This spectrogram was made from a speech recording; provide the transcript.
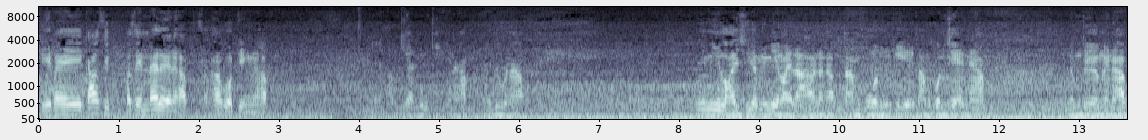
ตีไป 90%ได้เลยนะครับ สภาพหัวเก่งนะครับนี่ครับแขนบุ้งกี่นะครับ ให้ดูนะครับ ไม่มีรอยเชือกไม่มีรอยร้าวนะครับ ตามโคนบุ้งกี่ตามโคนแขนนะครับเดิมๆเลยนะครับ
